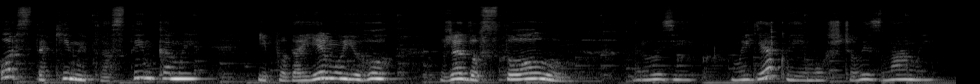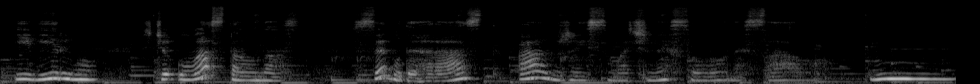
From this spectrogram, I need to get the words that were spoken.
ось такими пластинками і подаємо його вже до столу. Друзі, ми дякуємо, що ви з нами і віримо, що у вас та у нас все буде гаразд, а вже й смачне солоне сало. М.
